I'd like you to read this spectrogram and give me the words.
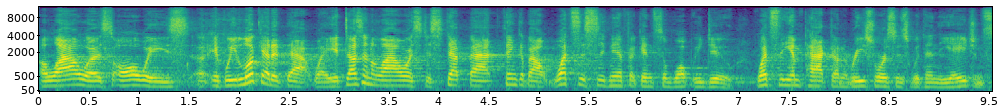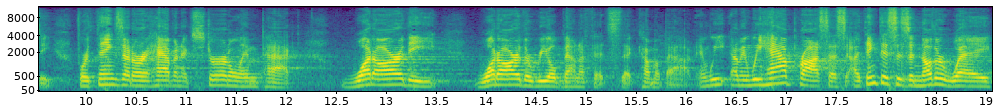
allow us always, uh, if we look at it that way, it doesn't allow us to step back, think about what's the significance of what we do, what's the impact on the resources within the agency. For things that are, have an external impact, what are the what are the real benefits that come about? And we, I mean, we have process. I think this is another way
